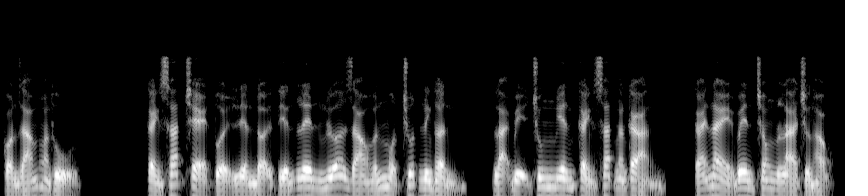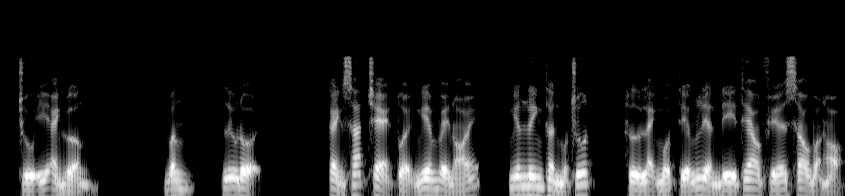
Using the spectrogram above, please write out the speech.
còn dám hoàn thủ. Cảnh sát trẻ tuổi liền đợi tiến lên nữa giáo hấn một chút ninh thần, lại bị trung niên cảnh sát ngăn cản, cái này bên trong là trường học, chú ý ảnh hưởng. Vâng lưu đội. Cảnh sát trẻ tuổi nghiêm về nói, nghiêng ninh thần một chút, hừ lạnh một tiếng liền đi theo phía sau bọn họ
